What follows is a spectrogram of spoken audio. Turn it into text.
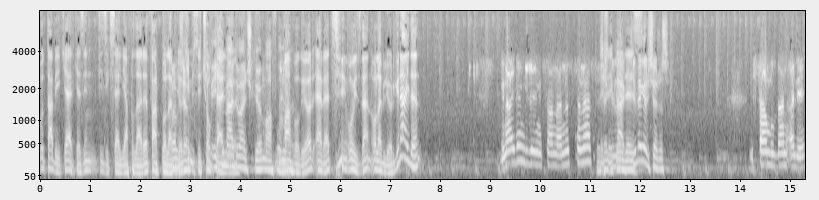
bu tabii ki herkesin fiziksel yapıları farklı olabiliyor. canım. Kimisi çok Kimi terliyor. iki merdiven çıkıyor mahvoluyor. Mahvoluyor. Evet o yüzden olabiliyor. Günaydın. Günaydın güzel insanlar nasılsınız? Teşekkür Teşekkürler. ederiz. Kimle görüşüyoruz? İstanbul'dan Ali.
